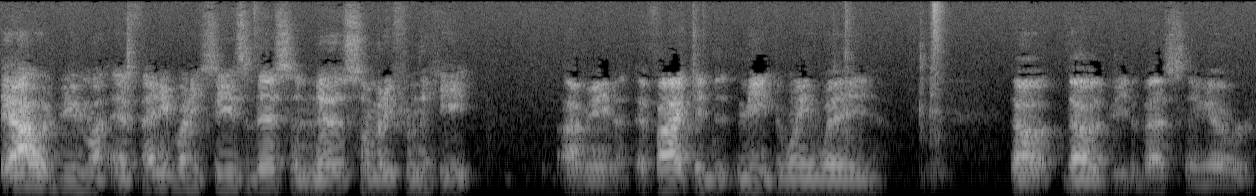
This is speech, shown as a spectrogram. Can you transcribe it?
Yeah, I would be my if anybody sees this and knows somebody from the Heat. I mean, if I could meet Dwyane Wade, that that would be the best thing ever.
